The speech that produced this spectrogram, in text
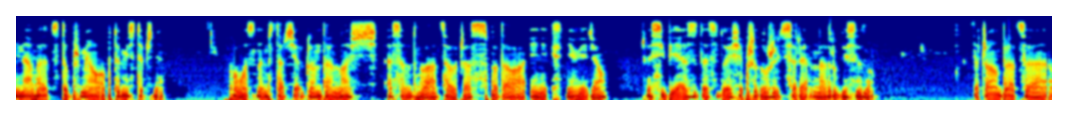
i nawet to brzmiało optymistycznie. Po mocnym starcie oglądalność SM2 cały czas spadała i nikt nie wiedział, czy CBS zdecyduje się przedłużyć serial na drugi sezon. Zacząłem pracę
